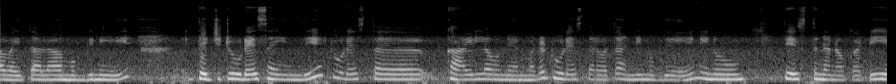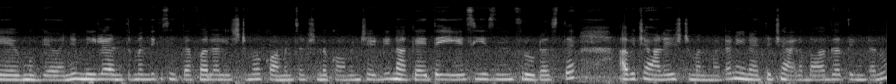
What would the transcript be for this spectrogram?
అవైతే అలా ముగ్గినాయి తెచ్చి టూ డేస్ అయింది. టూ డేస్ కాయల్లో ఉన్నాయి అనమాట టూ డేస్ తర్వాత అన్నీ ముగ్గాయి నేను తీస్తున్నాను ఒకటి ఏ ముగ్గేవని మీలో ఎంతమందికి సీతాఫలాలు ఇష్టమో కామెంట్ సెక్షన్లో కామెంట్ చేయండి. నాకైతే ఏ సీజన్ ఫ్రూట్ వస్తే అవి చాలా ఇష్టం అనమాట నేనైతే చాలా బాగా తింటాను.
